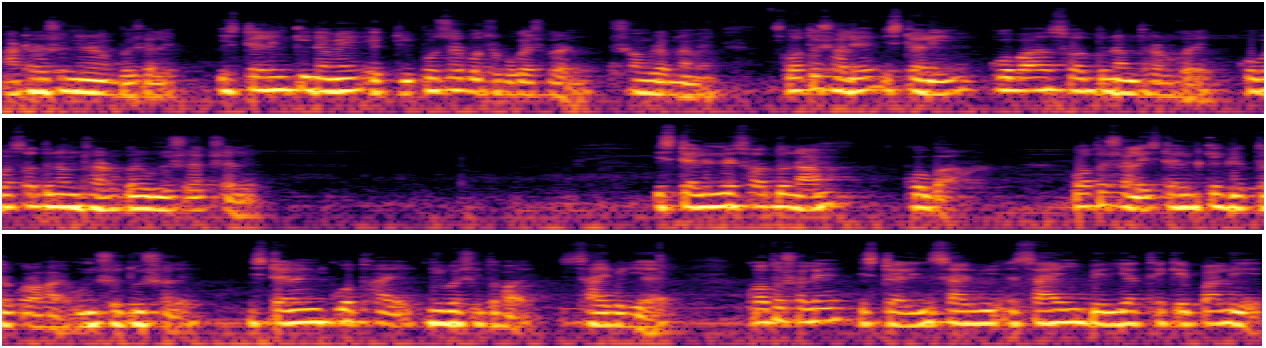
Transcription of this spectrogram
আঠারোশো নিরানব্বই সালে স্টালিন কি নামে একটি প্রচারপত্র প্রকাশ করেন? সংগ্রাম নামে। কত সালে স্টালিন কোবা ছদ্মনাম ধারণ করে। কোবা ছদ্মনাম ধারণ করে উনিশশো এক সালে। স্টালিনের ছদ্মনাম কোবা। কত সালে স্টালিনকে গ্রেপ্তার করা হয় উনিশশো দুই সালে। স্টালিন কোথায় নির্বাসিত হয়? সাইবেরিয়ায়। কত সালে স্টালিন সাইবে- সাইবেরিয়া থেকে পালিয়ে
